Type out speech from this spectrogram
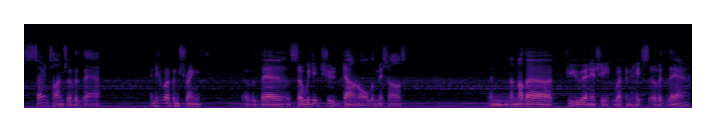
seven times over there. Energy weapon strength over there, so we did shoot down all the missiles. And another few energy weapon hits over there,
